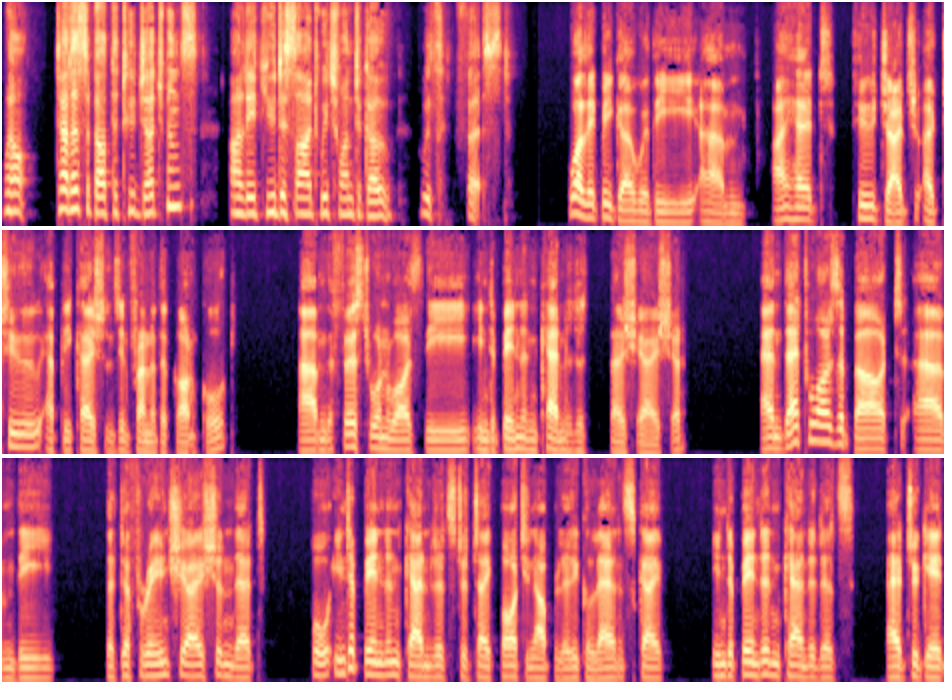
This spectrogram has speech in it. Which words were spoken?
Well, tell us about the two judgments. I'll let you decide which one to go with first. Well, let me go with the. Um, I had two judge uh, two applications in front of the ConCourt. Um, the first one was the Independent Candidate Association, and that was about um, the the differentiation that for independent candidates to take part in our political landscape, independent candidates had to get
